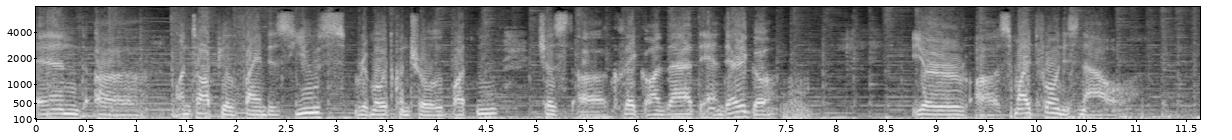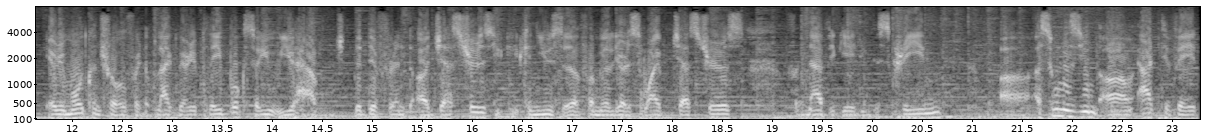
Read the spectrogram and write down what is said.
And uh, on top you'll find this use remote control button. Just uh, click on that and there you go. Your uh, smartphone is now a remote control for the BlackBerry Playbook so you, you have the different uh, gestures. You, you, can use the familiar swipe gestures for navigating the screen. Uh, as soon as you uh, activate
